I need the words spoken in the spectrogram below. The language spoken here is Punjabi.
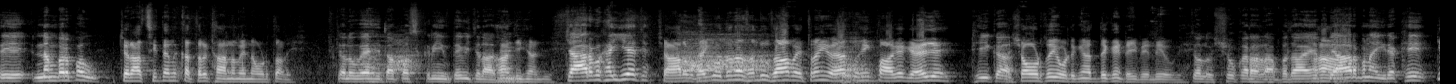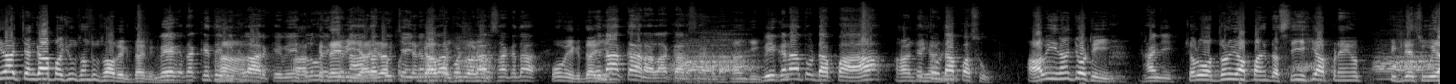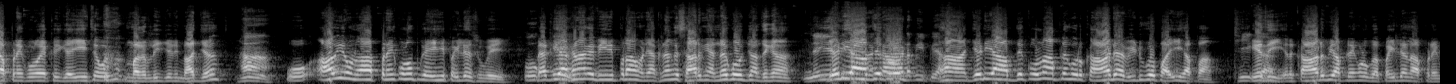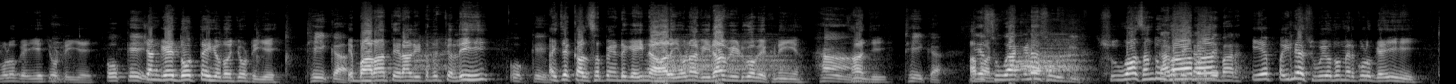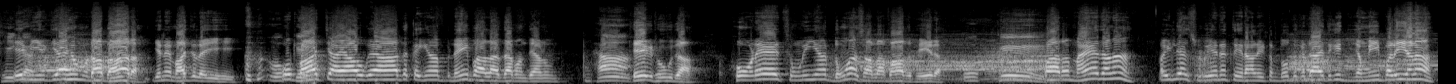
ਤੇ ਨੰਬਰ ਪਾਉ 8437718948 ਚਲੋ ਵੈਸੇ ਤਾਂ ਆਪਾਂ ਸਕਰੀਨ ਤੇ ਵੀ ਚਲਾ ਹਾਂਜੀ ਹਾਂਜੀ। ਚਾਰ ਵਿਖਾਈਏ ਅੱਜ? ਚਾਰ ਵਿਖਾਈਏ ਉਦੋਂ ਦਾ ਸੰਧੂ ਸਾਹਿਬ ਇਸ ਤਰ੍ਹਾਂ ਹੀ ਹੋਇਆ ਤੁਸੀਂ ਪਾ ਕੇ ਗਏ ਜੇ। ਠੀਕ ਆ। ਸ਼ਾਰਟ ਤੋਂ ਹੀ ਉੱਡ ਗਏ ਅੱਧੇ ਘੰਟੇ ਹੀ ਵੇਲੇ ਹੋ ਗਏ। ਚਲੋ ਸ਼ੁਕਰ ਆ ਰੱਬ ਦਾ ਇਹ ਪਿਆਰ ਬਣਾਈ ਰੱਖੇ। ਕਿਹੜਾ ਚੰਗਾ ਪਸ਼ੂ ਸੰਧੂ ਸਾਹਿਬ ਵਿਕਦਾ ਵੀ। ਵੇਖ ਤਾਂ ਕਿਤੇ ਵੀ। ਖਿਲਾਰ ਕੇ ਵੇਖ ਲਓ ਕਿਤੇ ਇਹ ਵੀ ਨਾ ਆ ਤਾਂ ਜਿਹੜਾ ਕੋਈ ਚੈਨਲ ਵਾਲਾ ਕੁਝ ਕਰ ਸਕਦਾ ਉਹ ਵਿਕਦਾ ਤੇ ਹੀ ਨਾ ਘਰ ਵਾਲਾ ਕਰ ਸਕਦਾ। ਵਿਕਣਾ ਤੁਹਾਡਾ ਭਾ ਤੇ ਤੁਹਾਡਾ। ਪਸ਼ੂ। ਆ ਵੀ ਨਾ ਝੋਟੀ। ਹਾਂਜੀ। ਚਲੋ ਉਦੋਂ ਵੀ ਆਪਾਂ ਨੇ ਦੱਸੀ ਕਿ ਆਪਣੇ ਪਿਛਲੇ ਸੂਏ ਆਪਣੇ ਕੋਲੋਂ ਇੱਕ ਗਈ ਤੇ ਉਹ ਮਗਰਲੀ ਜਿਹੜੀ ਮੱਝ। ਹਾਂ। ਉਹ ਆ ਵੀ ਹੁਣ ਆਪਣੇ ਕੋਲੋਂ ਗਈ ਸੀ ਪਹਿਲੇ ਸੂਏ। ਮੈਂ ਕੀ. ਆਖਣਾ ਕਿ ਵੀਰ ਭਰਾਵਾਂ ਨੇ ਆਖਣਾ ਕਿ ਸਾਰੀਆਂ ਇਹਨਾਂ ਕੋਲ ਜਾਂਦੀਆਂ। ਜਿਹੜੀ record ਵੀ ਕੋਲ। ਹਾਂ ਜਿਹੜੀ ਆਪਦੇ ਕੋਲ ਨਾ ਆਪਣੇ ਕੋਲ ਰਿਕਾਰਡ ਆ ਵੀਡੀਓ ਪਾਈ ਆਪਾਂ। ਇਹਦੀ ਰਿਕਾਰਡ ਵੀ ਆਪਣੇ ਕੋਲ ਪਹਿਲਾਂ ਆਪਣੇ ਕੋਲੋਂ ਗਈ ਇਹ ਝੋਟੀ ਏ ਓਕੇ। ਚੰਗੇ ਦੁੱਧ ਤੇ ਹੀ ਉਦੋਂ ਝੋਟੀ ਏ ਠੀਕ ਆ। ਇਹ 12 13 ਲੀਟਰ ਤੋਂ ਚੱਲੀ ਸੀ। ਓਕੇ। ਇੱਥੇ ਕਲਸ ਪਿੰਡ ਗਈ ਨਾਲ ਹੀ ਉਹਨਾਂ ਵੀਰਾਂ ਵੀਡੀਓ ਵੇਖਣੀ ਆ। ਹਾਂ। ਹਾਂਜੀ। ਠੀਕ ਆ। ਇਹ ਸੂਆ ਕਿਹੜਾ ਸੂਗੀ? ਸੂਆ ਸੰਧੂ ਸਾਹਿਬ। ਇਹ ਪਹਿਲੇ ਸੂਏ ਉਦੋਂ ਮੇਰੇ ਕੋਲ ਗਈ ਸੀ। ਇਹ। ਵੀਰ ਗਿਆ ਸੀ ਮੁੰਡਾ ਬਾਹਰ ਜਿਹਨੇ ਮੱਝ ਲਈ ਸੀ। ਉਹ. ਬਾਅਦ ਚ ਆਇਆ ਹੋ ਗਿਆ ਤੇ ਕਈਆਂ ਨਹੀਂ ਪਤਾ ਲੱਗਦਾ ਬੰਦਿਆਂ ਨੂੰ। ਹਾਂ। ਠੀਕ ਠੂਕ ਦਾ। ਹੁਣ ਇਹ ਸੁਣੀਆਂ ਦੋਹਾਂ ਸਾਲਾਂ ਬਾਅਦ ਫੇਰ। ਓਕੇ। ਪਰ ਮੈਂ ਦਾ ਨਾ ਪਹਿਲੇ ਸੂਏ ਨੇ 13 ਲੀਟਰ ਦੁੱਧ ਕੱਢਿਆ ਤੇ ਜੰਮੀ ਪਲੀ ਆ ਨਾ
